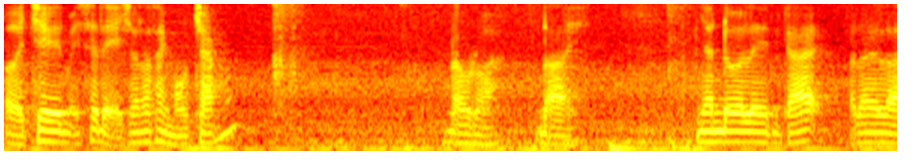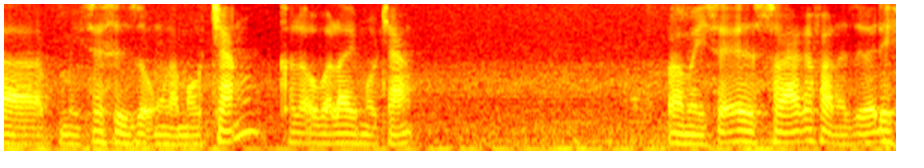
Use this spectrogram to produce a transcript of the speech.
ở trên mình sẽ để cho nó thành màu trắng. Đâu rồi? Đây. Nhân đôi lên cái. Ở đây là mình sẽ sử dụng là màu trắng. Color overlay màu trắng và mình sẽ xóa cái phần ở dưới đi.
